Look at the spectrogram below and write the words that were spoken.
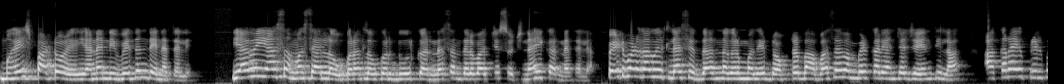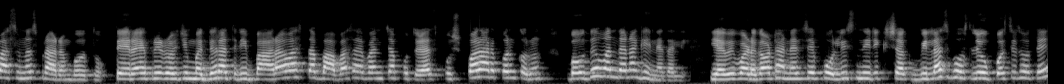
महेश पाटोळे यांना निवेदन देण्यात आले. यावेळी या समस्या लवकरात लवकर दूर करण्यासंदर्भाची सूचनाही करण्यात आल्या. पेठवडगाव इथल्या सिद्धार्थनगरमध्ये डॉक्टर बाबासाहेब आंबेडकर यांच्या जयंतीला अकरा एप्रिल पासूनच प्रारंभ होतो. तेरा एप्रिल रोजी मध्यरात्री बारा वाजता बाबासाहेबांच्या पुतळ्यास पुष्पहार अर्पण करून बौद्ध वंदना घेण्यात आली. यावेळी वडगाव ठाण्याचे पोलीस निरीक्षक विलास भोसले उपस्थित होते.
